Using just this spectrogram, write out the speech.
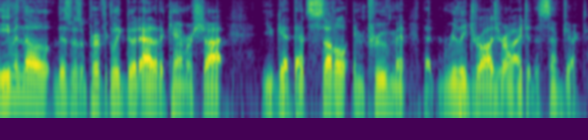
even though this was a perfectly good out of the camera shot, you get that subtle improvement that really draws your eye to the subject.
